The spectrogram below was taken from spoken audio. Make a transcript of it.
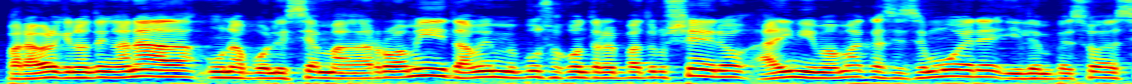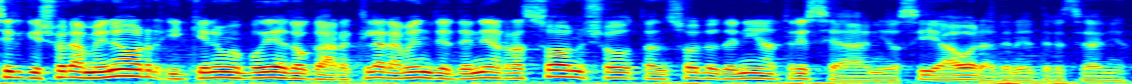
para ver que no tenga nada. Una policía me agarró a mí, también me puso contra el patrullero. Ahí mi mamá casi se muere y le empezó a decir que yo era menor y que no me podía tocar. Claramente tenía razón, yo tan solo tenía 13 años. Sí, ahora tenía 13 años.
